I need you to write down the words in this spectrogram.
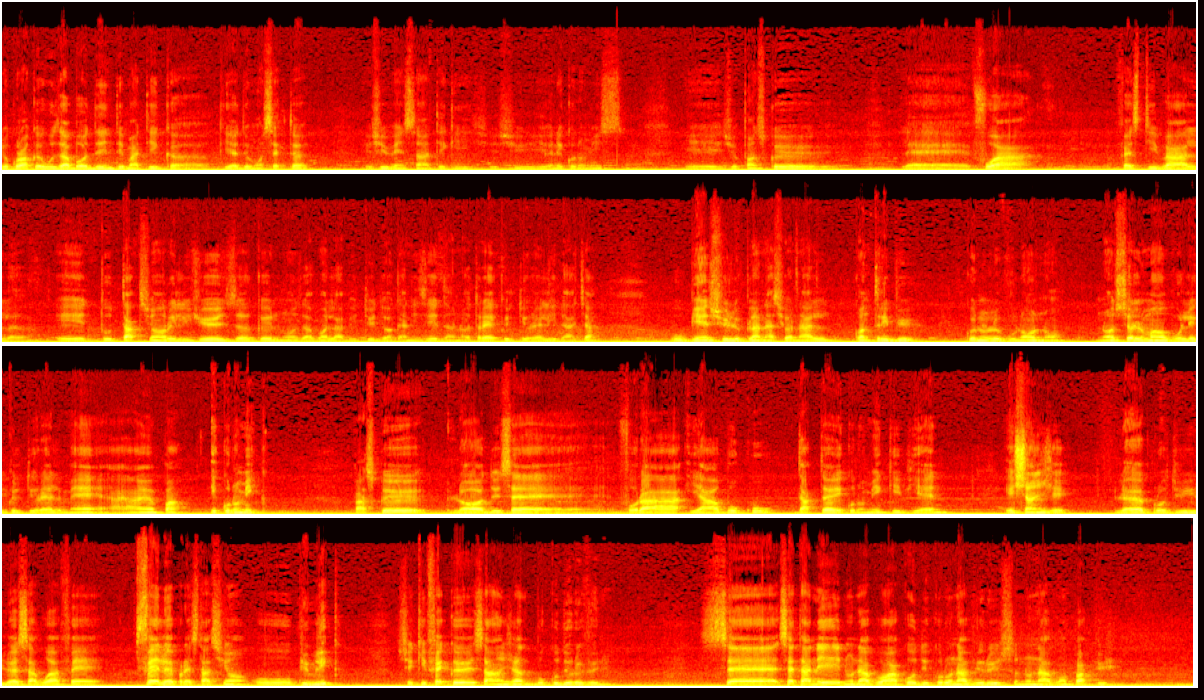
Je crois que vous abordez une thématique euh, qui est de mon secteur. Je suis Vincent Ategui, je suis un économiste et je pense que les foires, festivals et toute action religieuse que nous avons l'habitude d'organiser dans notre ère culturelle Idacha ou bien sur le plan national contribuent, que nous le voulons ou non, non seulement au volet culturel, mais à un pan économique. Parce que lors de ces il y a beaucoup d'acteurs économiques qui viennent échanger leurs produits, leur savoir-faire, faire leurs prestations au public, ce qui fait que ça engendre beaucoup de revenus. Cette année, nous n'avons, à cause du coronavirus, nous n'avons pas pu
